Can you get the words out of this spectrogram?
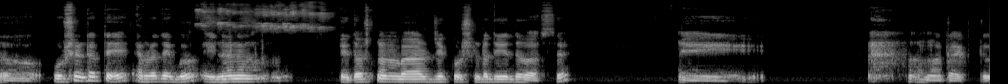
তো কোশ্চেনটাতে আমরা দেখব, এই নয় নম্বর এই দশ নম্বর যে কোশ্চেনটা দিয়ে দেওয়া আছে, এই আমরা একটু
